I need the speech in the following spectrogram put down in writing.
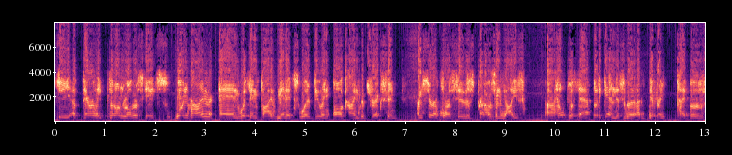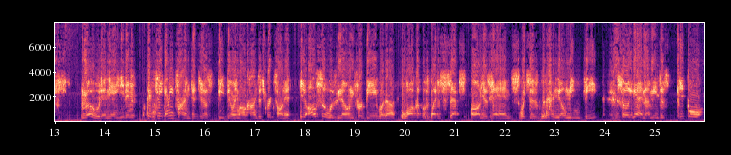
he apparently put on roller skates one time, and within five minutes, were doing all kinds of tricks. And I'm sure, of course, his prowess in the ice uh, helped with that. But again, this is a, a different type of mode, and he didn't didn't take any time to just be doing all kinds of tricks on it. He also was known for being able to walk up a flight of steps on his hands, which is no mean feat. So again, I mean, just people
